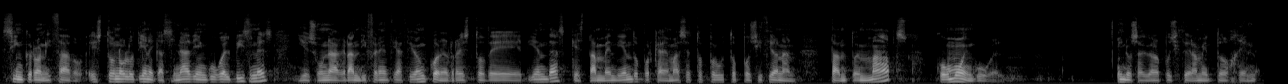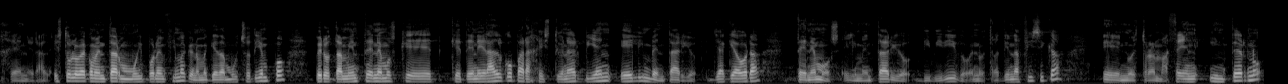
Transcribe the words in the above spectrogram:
sincronizado. Esto no lo tiene casi nadie en Google Business y es una gran diferenciación con el resto de tiendas que están vendiendo porque además estos productos posicionan tanto en Maps como en Google y nos ayuda al posicionamiento general. Esto lo voy a comentar muy por encima, que no me queda mucho tiempo, pero también tenemos que, tener algo para gestionar bien el inventario, ya que ahora tenemos el inventario dividido en nuestra tienda física, en nuestro almacén interno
